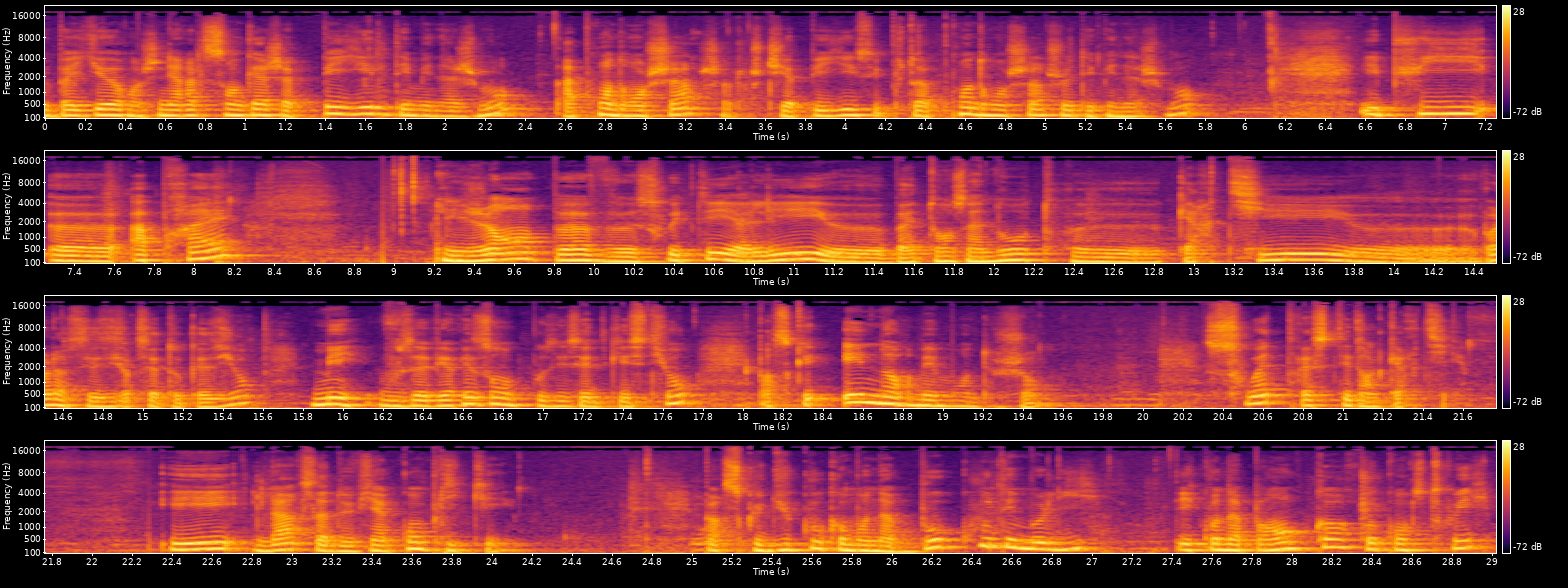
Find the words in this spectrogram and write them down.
le bailleur en général s'engage à payer le déménagement, à prendre en charge. Alors je dis à payer, c'est plutôt à prendre en charge le déménagement. Et puis euh, après, les gens peuvent souhaiter aller euh, bah, dans un autre euh, quartier, voilà, saisir cette occasion. Mais vous avez raison de poser cette question parce qu'énormément de gens souhaitent rester dans le quartier. Et là, ça devient compliqué. Parce que du coup, comme on a beaucoup démoli et qu'on n'a pas encore reconstruit,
